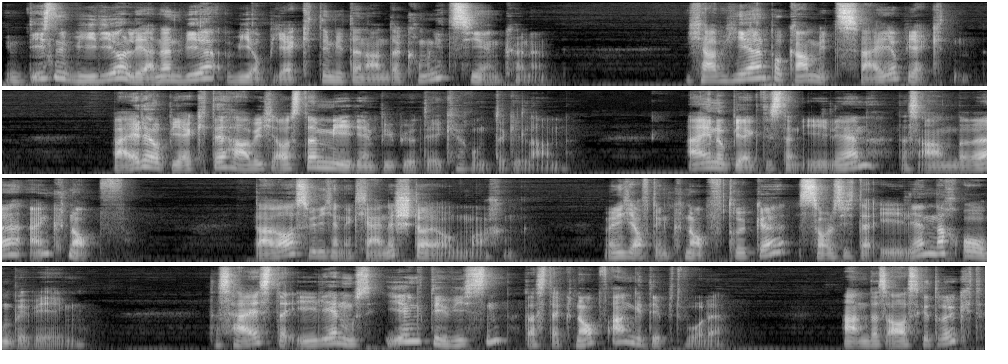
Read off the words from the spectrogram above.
In diesem Video lernen wir, wie Objekte miteinander kommunizieren können. Ich habe hier ein Programm mit zwei Objekten. Beide Objekte habe ich aus der Medienbibliothek heruntergeladen. Ein Objekt ist ein Alien, das andere ein Knopf. Daraus will ich eine kleine Steuerung machen. Wenn ich auf den Knopf drücke, soll sich der Alien nach oben bewegen. Das heißt, der Alien muss irgendwie wissen, dass der Knopf angetippt wurde. Anders ausgedrückt,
